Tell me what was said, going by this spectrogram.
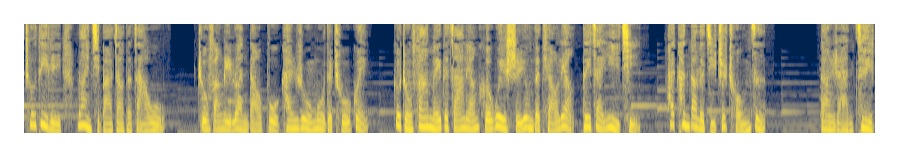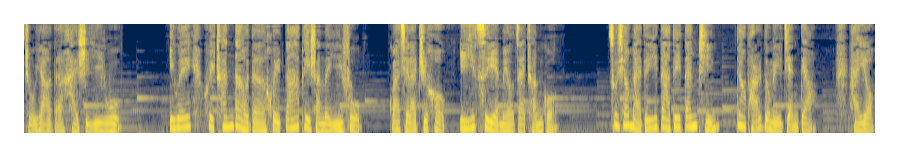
抽屉里乱七八糟的杂物，厨房里乱到不堪入目的橱柜，各种发霉的杂粮和未使用的调料堆在一起，还看到了几只虫子。当然，最主要的还是衣物，以为会穿到的、会搭配上的衣服，挂起来之后一次也没有再穿过。促销买的一大堆单品，吊牌都没剪掉，还有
